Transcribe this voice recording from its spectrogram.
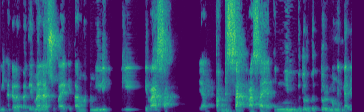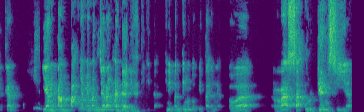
ini adalah bagaimana supaya kita memiliki rasa ya terdesak rasa yang ingin betul-betul mengendalikan yang tampaknya memang jarang ada di hati kita. Ini penting untuk kita ingat bahwa rasa urgensi ya,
